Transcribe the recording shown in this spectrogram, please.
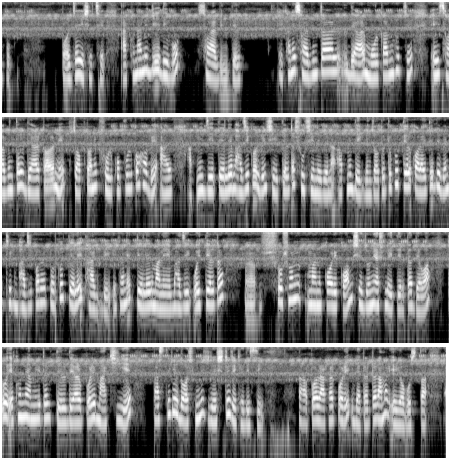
পর্যায়ে এসেছে। এখন আমি দিয়ে দিব সয়াবিন তেল। এখানে সয়াবিন তেল দেওয়ার মূল কারণ হচ্ছে এই সয়াবিন তেল দেওয়ার কারণে চপটা অনেক ফুলকো ফুলকো হবে আর আপনি যে তেলে ভাজি করবেন সেই তেলটা শুষে নেবে না আপনি দেখবেন যতটুকু তেল কড়াইতে দেবেন ঠিক ভাজি করার পর তেলেই থাকবে। এখানে তেলের মানে ভাজি ওই তেলটা শোষণ মানে করে কম সেজন্য আসলে এই তেলটা দেওয়া। তো এখানে আমি এটা তেল দেওয়ার পরে মাখিয়ে পাঁচ থেকে দশ মিনিট রেস্টে রেখে দিছি। তারপর রাখার পরে ব্যাটারটার আমার এই অবস্থা।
